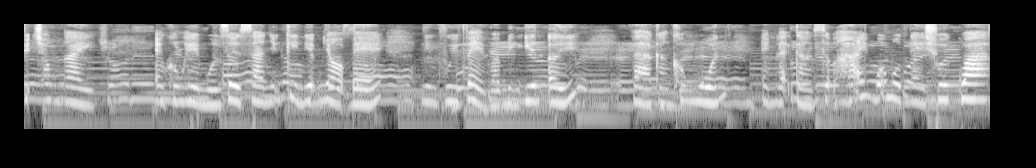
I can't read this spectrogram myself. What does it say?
chuyện trong ngày. Em không hề muốn rời xa những kỷ niệm nhỏ bé nhưng vui vẻ và bình yên ấy. Và càng không muốn, em lại càng sợ hãi mỗi một ngày trôi qua.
